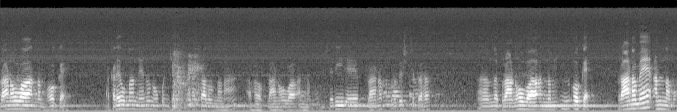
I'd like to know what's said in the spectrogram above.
ప్రాణోవా అన్నం ఓకే. అక్కడే ఉన్నాను నేను నువ్వు కొంచెం వెనకాల ఉన్నానా? అహో ప్రాణోవా అన్నం. శరీరే ప్రాణ ప్రతిష్ఠిత ప్రాణోవా అన్నం ఓకే. ప్రాణమే అన్నము.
